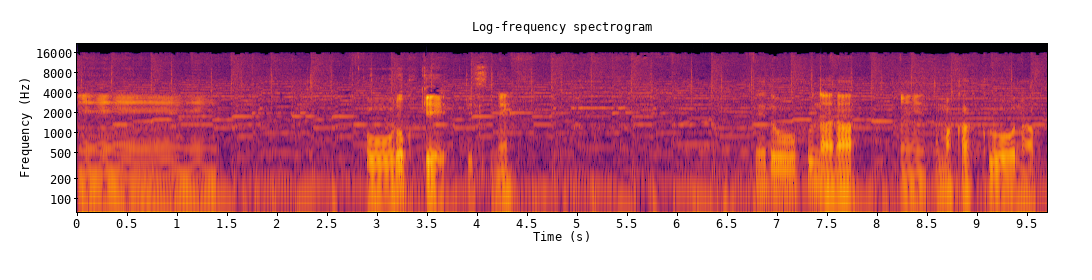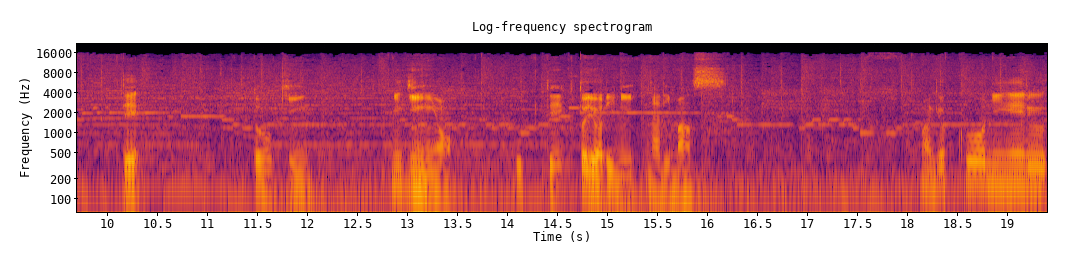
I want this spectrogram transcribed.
えー、5六桂ですね。で、同歩なら、えっ、と、まあ、角をなって、同金に銀を打っていくと寄りになります。まあ、玉を逃げる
